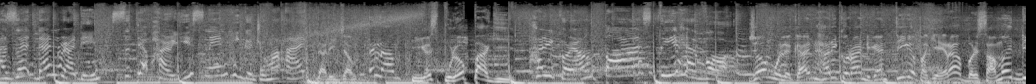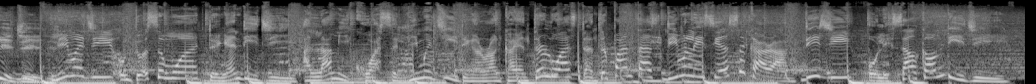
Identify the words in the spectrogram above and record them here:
Azad dan Radin setiap hari Isnin hingga Jumaat. Dari jam 6 hingga 10 pagi. Hari korang pasti heboh. Jom mulakan hari korang dengan 3 Pagi Era bersama DG. 5G untuk semua dengan Digi. Alami kuasa 5G dengan rangkaian terluas dan terpantas di Malaysia sekarang. Digi oleh Celcom Digi.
